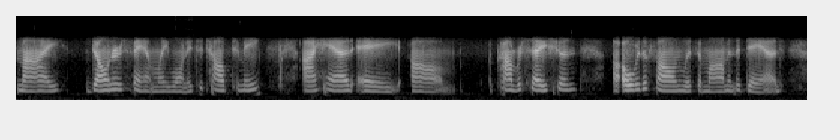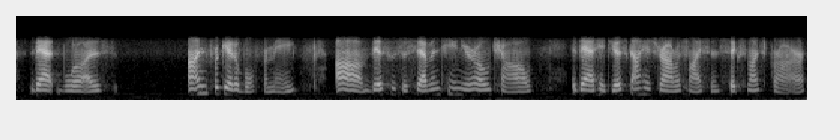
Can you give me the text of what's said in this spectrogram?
my donor's family wanted to talk to me. I had a, um, a conversation uh, over the phone with the mom and the dad that was unforgettable for me. Um, this was a 17 year old child that had just got his driver's license six months prior,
